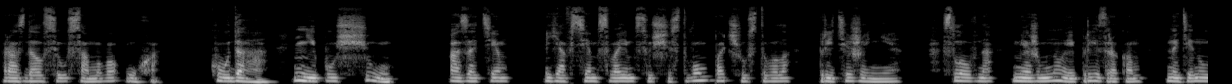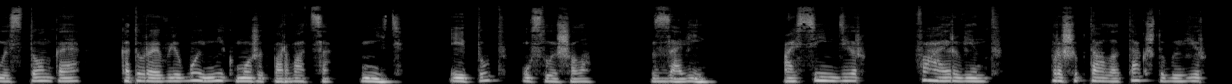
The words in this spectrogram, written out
раздался у самого уха. «Куда? Не пущу!» А затем я всем своим существом почувствовала притяжение, словно меж мной и призраком натянулась тонкая, которая в любой миг может порваться, нить. И тут услышала. «Зови!» А Синдир «Фаервинд!» прошептала так, чтобы Вир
